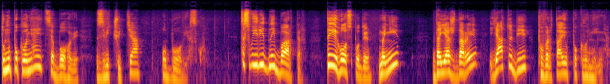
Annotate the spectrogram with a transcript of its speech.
Тому поклоняється Богові з відчуття обов'язку. Це своєрідний бартер. Ти, Господи, мені даєш дари, я тобі повертаю поклоніння.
